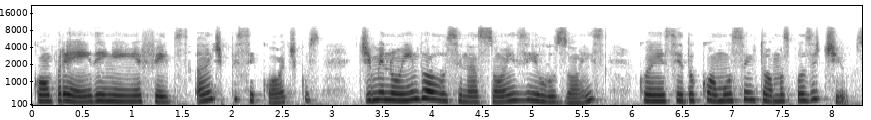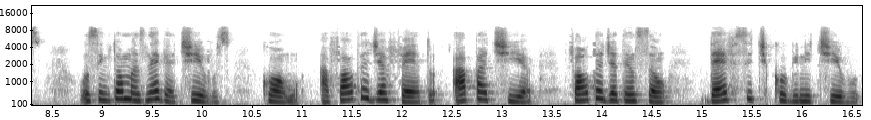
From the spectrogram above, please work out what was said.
compreendem em efeitos antipsicóticos, diminuindo alucinações e ilusões, conhecido como sintomas positivos. Os sintomas negativos, como a falta de afeto, apatia, falta de atenção, déficit cognitivo,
